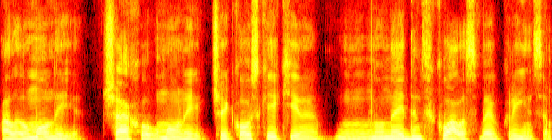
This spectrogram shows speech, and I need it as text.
Але умовний Чехов, умовний Чайковський, які ну, не ідентифікували себе як українцям.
